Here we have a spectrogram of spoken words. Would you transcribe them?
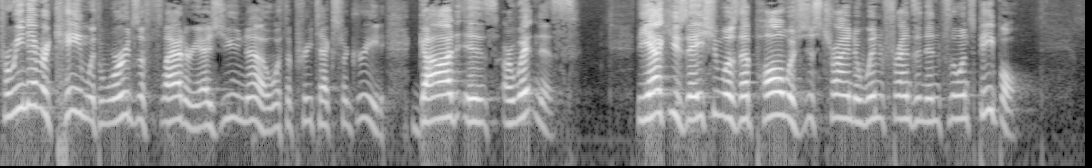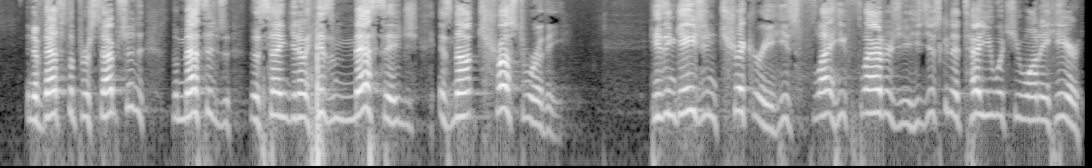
For we never came with words of flattery, as you know, with a pretext for greed. God is our witness. The accusation was that Paul was just trying to win friends and influence people. And if that's the perception, the message, the saying, you know, his message is not trustworthy. He's engaged in trickery. He's flat, he flatters you. He's just going to tell you what you want to hear.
